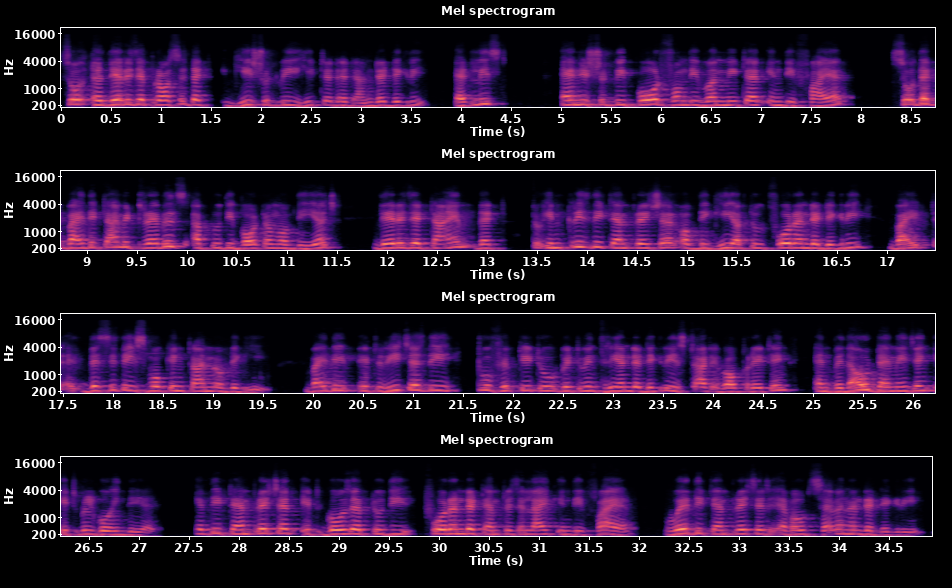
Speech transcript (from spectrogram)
so uh, there is a process that ghee should be heated at 100 degree at least and it should be poured from the one meter in the fire so that by the time it travels up to the bottom of the edge there is a time that to increase the temperature of the ghee up to 400 degree by this is the smoking time of the ghee. By the it reaches the 250 to between 300 degrees, start evaporating, and without damaging, it will go in the air. If the temperature it goes up to the 400 temperature, like in the fire, where the temperature is about 700 degree,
